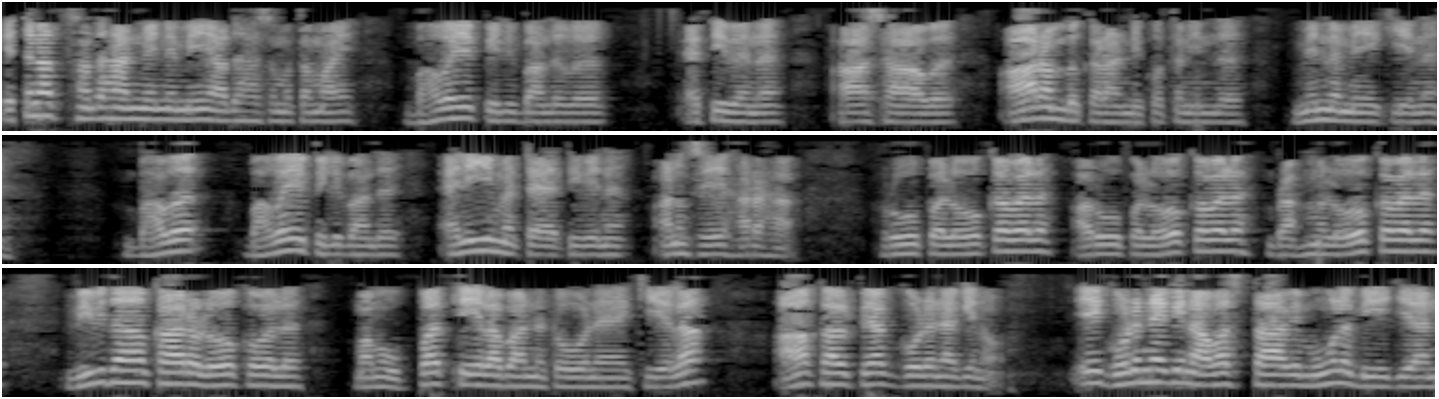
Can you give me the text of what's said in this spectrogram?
එතනත් සඳහන් වෙන්නේ මේ අදහසම තමයි භවය පිළිබඳව ඇතිවෙන ආශාව ආරම්භ කරන්නේ කොතනින්ද? මෙන්න මේ කියන භව භවය පිළිබඳ ඇලීමට ඇතිවෙන අනුසය හරහා. රූප ලෝකවල, අරූප ලෝකවල, බ්‍රහ්ම ලෝකවල, විවිධාකාර ලෝකවල මම උප්පත්තිය ලබන්නට ඕනේ කියලා ආකල්පයක් ගොඩ නැගෙනවා. ඒ ගොඩ නැගෙන අවස්ථාවේ මූල බීජයන්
